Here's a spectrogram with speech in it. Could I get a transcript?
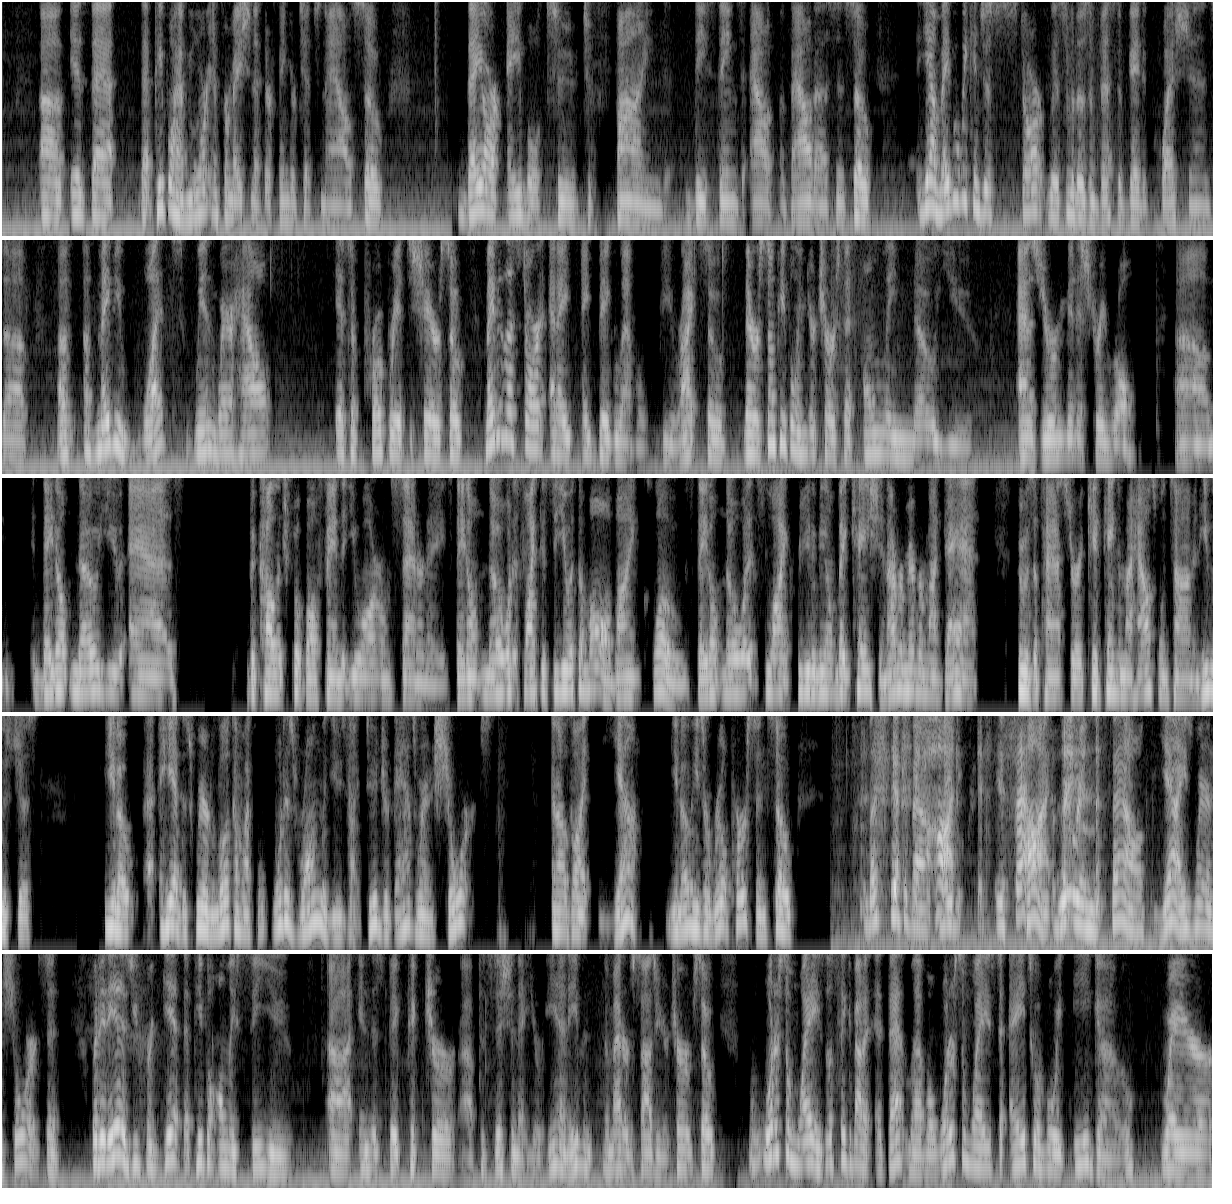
uh, is that that people have more information at their fingertips now. So they are able to to find these things out about us. And so, yeah, maybe we can just start with some of those investigative questions of of, of maybe what, when, where, how it's appropriate to share. So maybe let's start at a, a big level view, right? So there are some people in your church that only know you as your ministry role. Um, they don't know you as the college football fan that you are on Saturdays. They don't know what it's like to see you at the mall buying clothes. They don't know what it's like for you to be on vacation. I remember my dad, who was a pastor, a kid came to my house one time and he was just, you know, he had this weird look. I'm like, what is wrong with you? He's like, dude, your dad's wearing shorts. And I was like, yeah, you know, he's a real person. So let's think yeah, about it's hot. Maybe, it's, it's south. hot. We're in the south. Yeah, he's wearing shorts. And but it is you forget that people only see you uh, in this big picture uh, position that you're in, even no matter the size of your church. So, what are some ways? Let's think about it at that level. What are some ways to a to avoid ego, where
